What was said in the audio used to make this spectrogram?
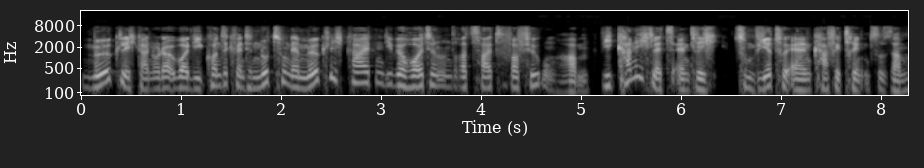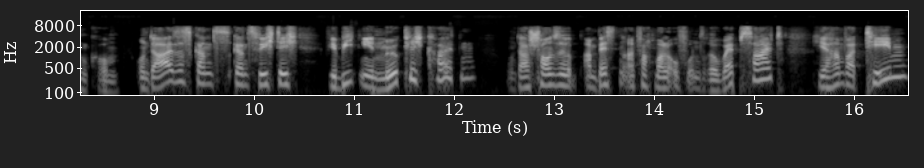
Möglichkeiten oder über die konsequente Nutzung der Möglichkeiten, die wir heute in unserer Zeit zur Verfügung haben. Wie kann ich letztendlich zum virtuellen Kaffeetrinken zusammenkommen? Und da ist es ganz, ganz wichtig, wir bieten Ihnen Möglichkeiten, und da schauen Sie am besten einfach mal auf unsere Website. Hier haben wir Themen,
